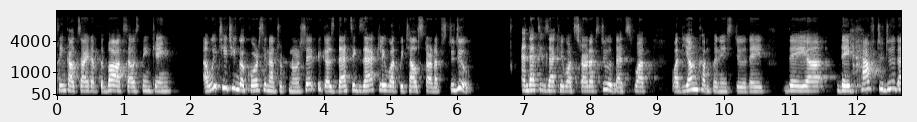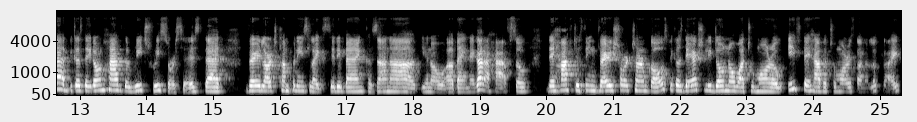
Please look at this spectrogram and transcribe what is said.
think outside of the box. I was thinking are we teaching a course in entrepreneurship? Because that's exactly what we tell startups to do. And that's exactly what startups do. That's what what young companies do they they uh, they have to do that because they don't have the rich resources that very large companies like Citibank, Khazanah, you know, uh, Bank Negara have. So they have to think very short term goals because they actually don't know what tomorrow, if they have a tomorrow, is going to look like.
